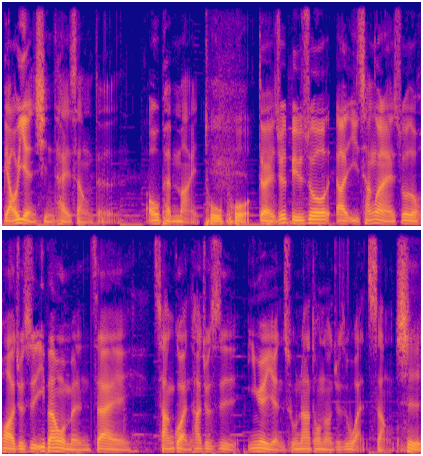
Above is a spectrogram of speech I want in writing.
表演形态上的 Open Mind 突破。对，就是比如说呃以场馆来说的话，就是一般我们在。场馆它就是音乐演出，那通常就是晚上。是，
